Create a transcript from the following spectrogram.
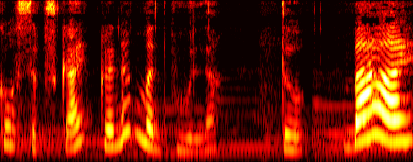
को सब्सक्राइब करना मत भूलना। तो बाय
